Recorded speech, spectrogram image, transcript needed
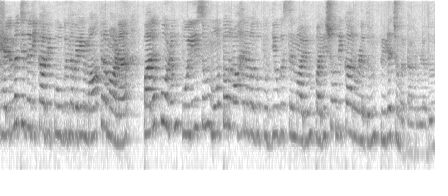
ഹെൽമറ്റ് ധരിക്കാതെ പോകുന്നവരെ മാത്രമാണ് പലപ്പോഴും പോലീസും മോട്ടോർ വാഹന വകുപ്പ് ഉദ്യോഗസ്ഥന്മാരും പരിശോധിക്കാറുള്ളതും പിഴ ചുമത്താറുള്ളതും.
